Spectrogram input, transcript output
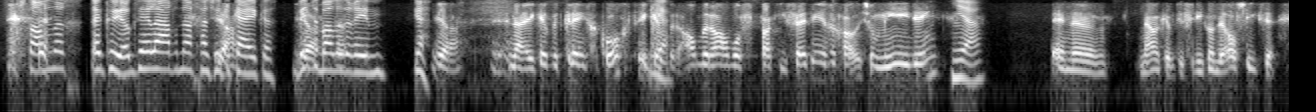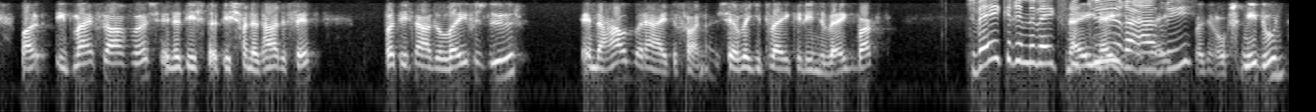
verstandig. Daar kun je ook de hele avond naar gaan zitten Ja. kijken. Bitterballen erin. Ja. Ja. Nou, ik heb het kring gekocht. Ik Ja. heb er anderhalf pakje vet in gegooid, zo'n mini-ding. Ja. En eh, nou, ik heb de frikandelziekte. Maar ik, mijn vraag was, en dat is, dat is van het harde vet... wat is nou de levensduur en de houdbaarheid ervan? Zeg dat je twee keer in de week bakt. Twee keer in de week frituren, Adrie. Wat een optie niet doen.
